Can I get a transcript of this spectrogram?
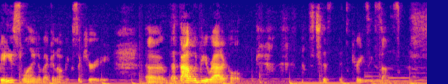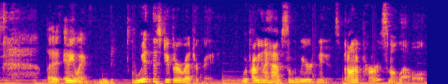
baseline of economic security. Uh, that that would be radical. it's just it's crazy sauce. But anyway, with this Jupiter retrograde, we're probably going to have some weird news. But on a personal level,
